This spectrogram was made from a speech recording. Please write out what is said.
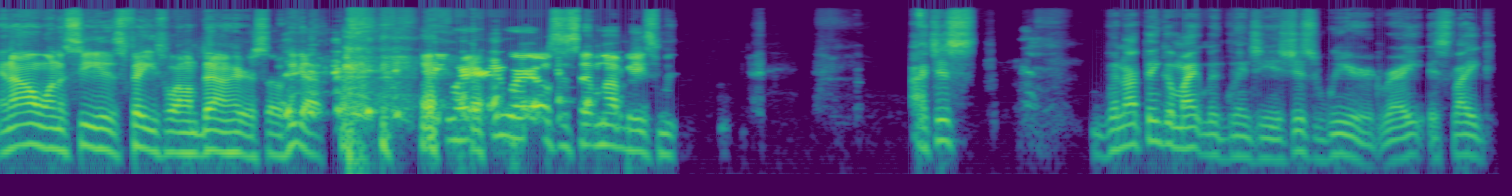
and I don't want to see his face while I'm down here. So he got anywhere, anywhere else except my basement. I just when I think of Mike McGlinchey, it's just weird, right? It's like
